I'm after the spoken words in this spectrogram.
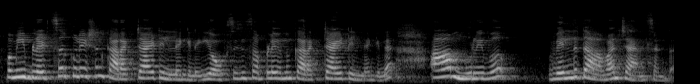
അപ്പം ഈ ബ്ലഡ് സർക്കുലേഷൻ കറക്റ്റായിട്ടില്ലെങ്കിൽ ഈ ഓക്സിജൻ സപ്ലൈ ഒന്നും കറക്റ്റായിട്ടില്ലെങ്കിൽ ആ മുറിവ് വലുതാവാൻ ചാൻസ് ഉണ്ട്.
